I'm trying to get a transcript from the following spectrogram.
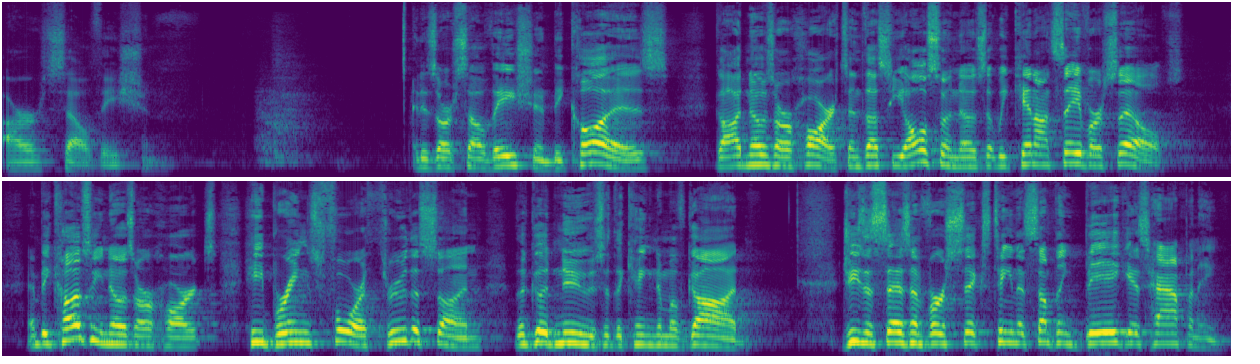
our salvation. It is our salvation because God knows our hearts, and thus He also knows that we cannot save ourselves. And because He knows our hearts, He brings forth through the Son the good news of the kingdom of God. Jesus says in verse 16 that something big is happening.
